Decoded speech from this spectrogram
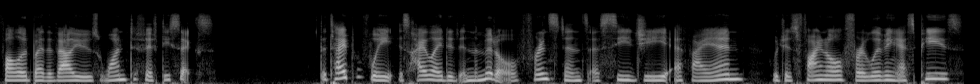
followed by the values 1 to 56. The type of weight is highlighted in the middle, for instance as CGFIN, which is final for living SPs,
